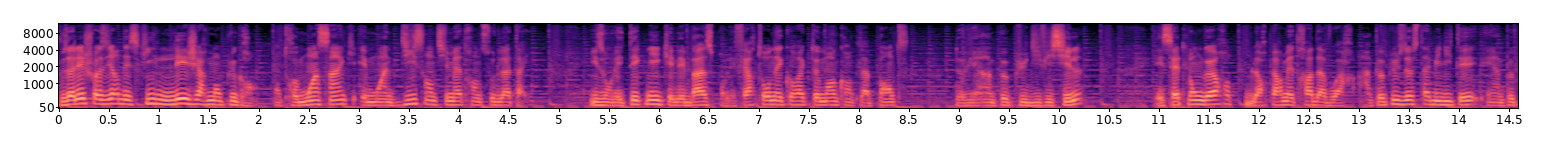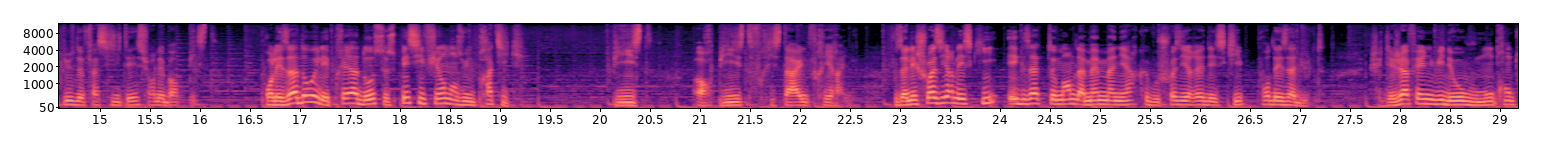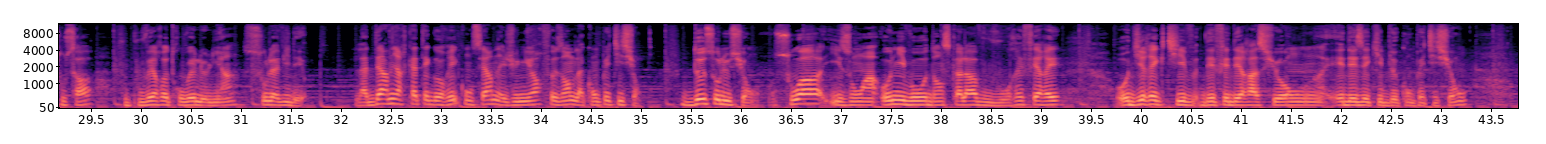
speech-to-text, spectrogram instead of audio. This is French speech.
vous allez choisir des skis légèrement plus grands, entre moins 5 et moins 10 cm en dessous de la taille. Ils ont les techniques et les bases pour les faire tourner correctement quand la pente devient un peu plus difficile. Et cette longueur leur permettra d'avoir un peu plus de stabilité et un peu plus de facilité sur les bords de piste. Pour les ados et les pré-ados se spécifiant dans une pratique, piste, hors piste, freestyle, freeride, vous allez choisir les skis exactement de la même manière que vous choisirez des skis pour des adultes. J'ai déjà fait une vidéo vous montrant tout ça, vous pouvez retrouver le lien sous la vidéo. La dernière catégorie concerne les juniors faisant de la compétition. Deux solutions, soit ils ont un haut niveau, dans ce cas-là vous vous référez aux directives des fédérations et des équipes de compétition.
